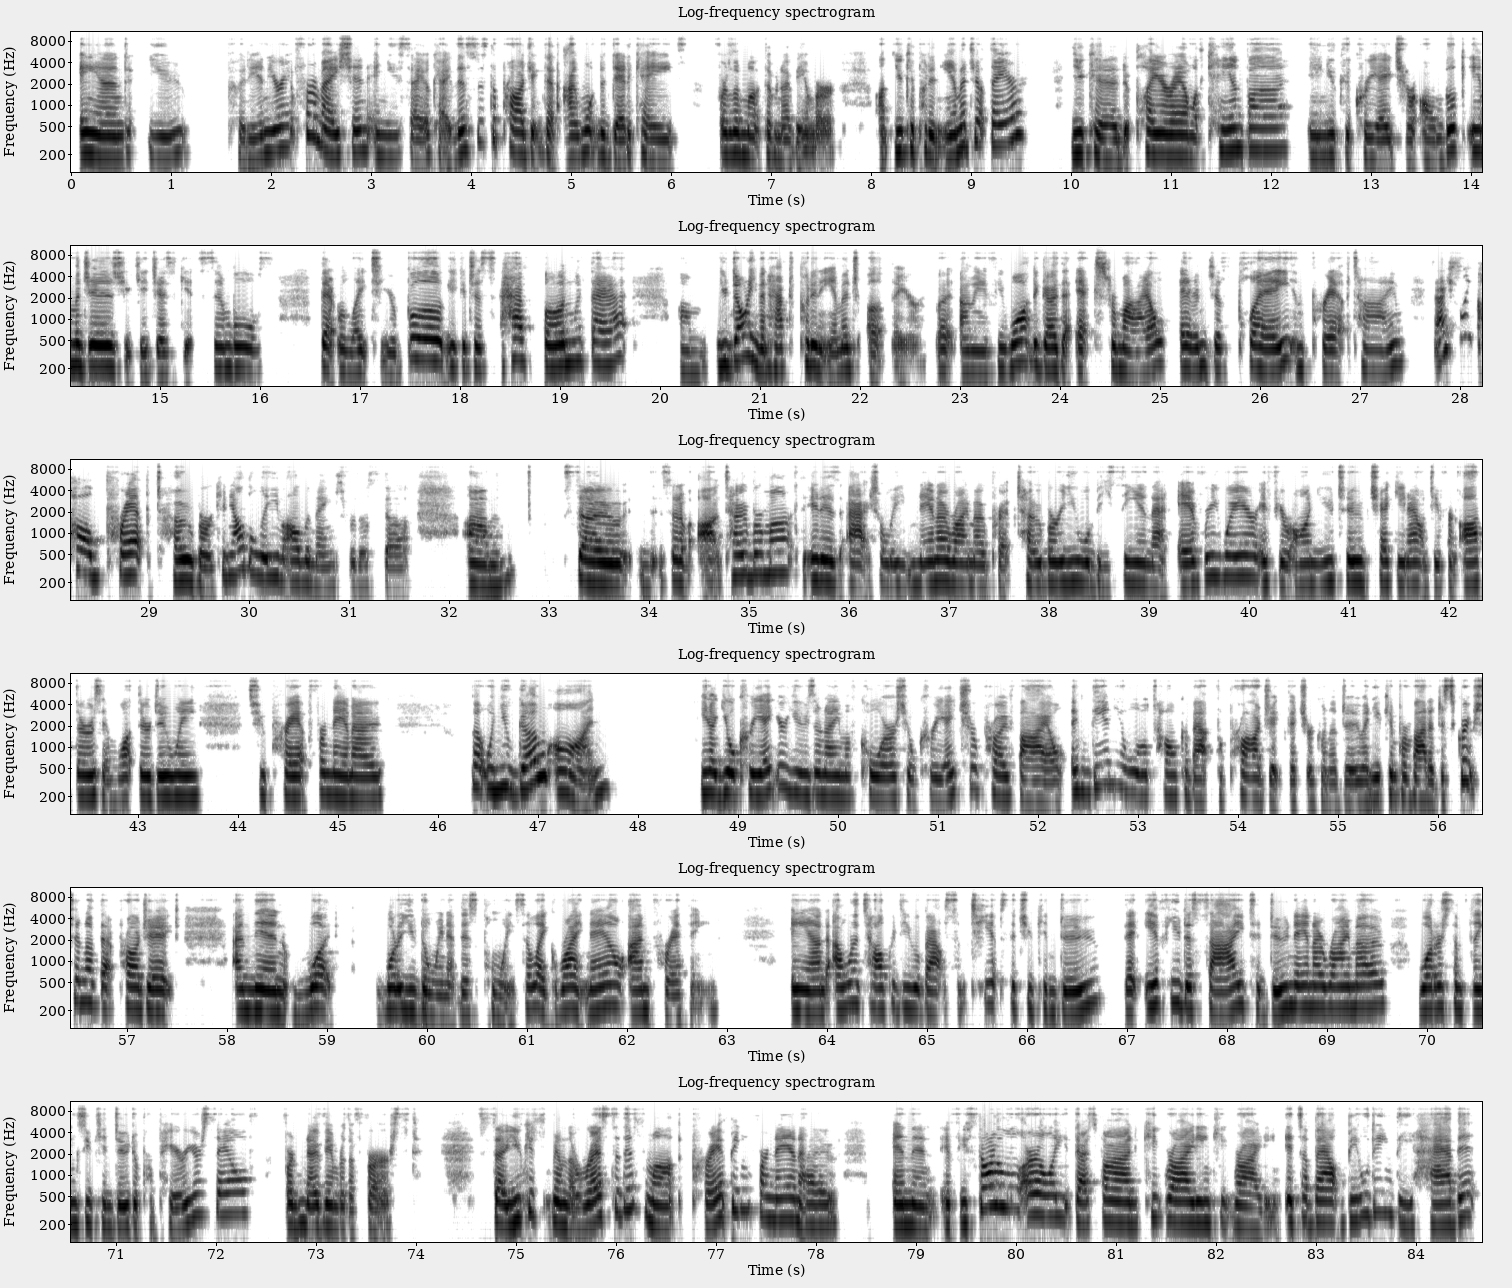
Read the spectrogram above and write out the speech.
and you put in your information and you say, okay, this is the project that I want to dedicate for the month of November. Um, you could put an image up there. You could play around with Canva and you could create your own book images. You could just get symbols that relate to your book. You could just have fun with that. Um, you don't even have to put an image up there. But I mean, if you want to go the extra mile and just play in prep time, it's actually called Preptober. Can y'all believe all the names for this stuff? Um, so instead of October month, it is actually NaNoWriMo Preptober. You will be seeing that everywhere if you're on YouTube checking out different authors and what they're doing to prep for Nano. But when you go on, you know, you'll create your username, of course, you'll create your profile, and then you will talk about the project that you're going to do. And you can provide a description of that project and then what what are you doing at this point? So like right now I'm prepping. And I want to talk with you about some tips that you can do that if you decide to do NaNoWriMo, what are some things you can do to prepare yourself for November the 1st? So you can spend the rest of this month prepping for Nano. And then if you start a little early, that's fine. Keep writing, keep writing. It's about building the habit,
